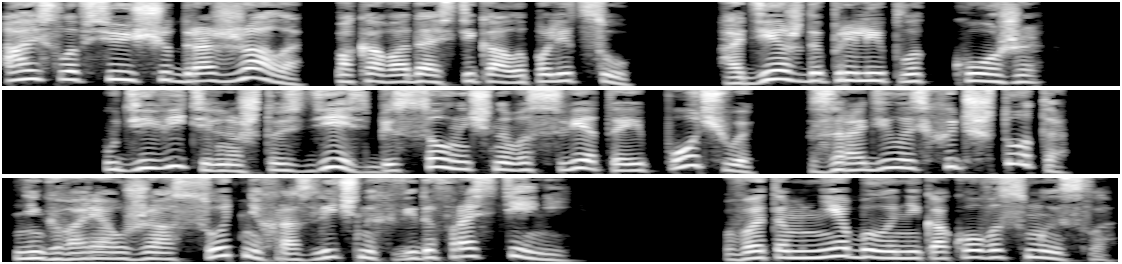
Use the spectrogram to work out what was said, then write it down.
Айсла все еще дрожала, пока вода стекала по лицу. Одежда прилипла к коже. Удивительно, что здесь, без солнечного света и почвы, зародилось хоть что-то, не говоря уже о сотнях различных видов растений. В этом не было никакого смысла.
